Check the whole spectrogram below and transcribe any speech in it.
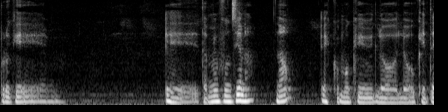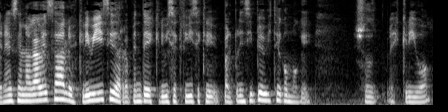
porque eh, también funciona, ¿no? Es como que lo, lo que tenés en la cabeza lo escribís y de repente escribís, escribís, escribís. Al principio, viste, como que yo escribo,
